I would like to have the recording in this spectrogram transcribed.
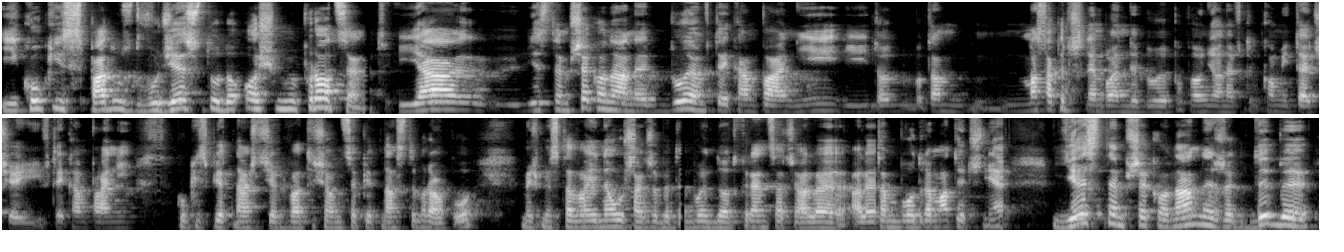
I Kukiz spadł z 20 do 8%. I ja jestem przekonany, byłem w tej kampanii i to, bo tam masakryczne błędy były popełnione w tym komitecie i w tej kampanii Kukiz 15 w 2015 roku. Myśmy stawali na uszach, żeby te błędy odkręcać, ale, ale tam było dramatycznie. Jestem przekonany, że gdyby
